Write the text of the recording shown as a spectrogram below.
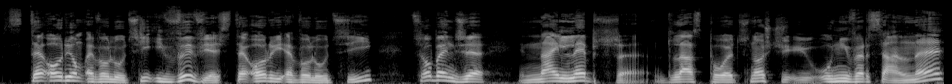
z teorią ewolucji i wywieźć z teorii ewolucji, co będzie najlepsze dla społeczności i uniwersalne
